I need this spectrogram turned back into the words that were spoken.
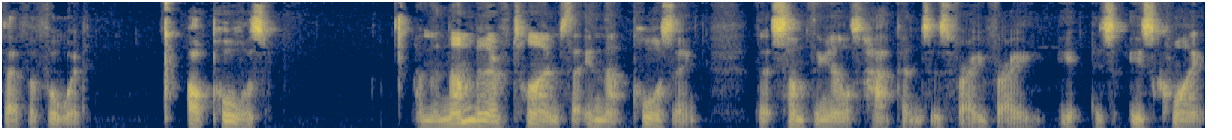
further forward. I'll pause. And the number of times that in that pausing that something else happens is very, very, is, is quite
